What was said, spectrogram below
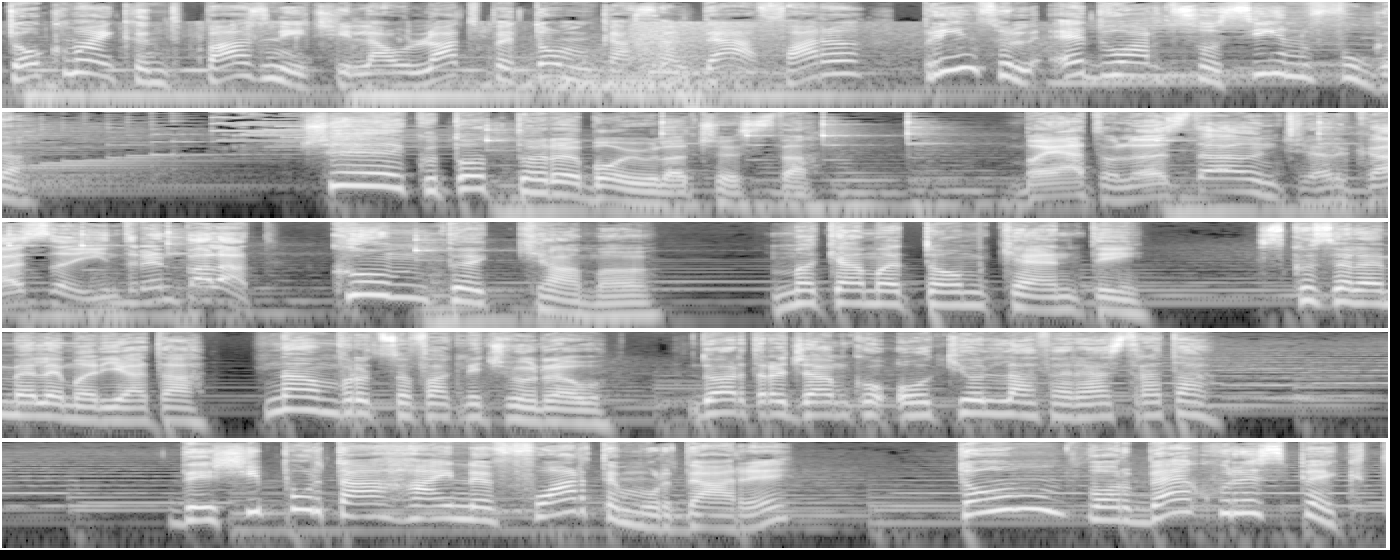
Tocmai când paznicii l-au luat pe Tom ca să-l dea afară, prințul Edward sosi în fugă. ce cu tot tărăboiul acesta? Băiatul ăsta încerca să intre în palat. Cum te cheamă? Mă cheamă Tom Canty. Scuzele mele, măriata, n-am vrut să fac niciun rău. Doar trăgeam cu ochiul la fereastra ta. Deși purta haine foarte murdare, Tom vorbea cu respect.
